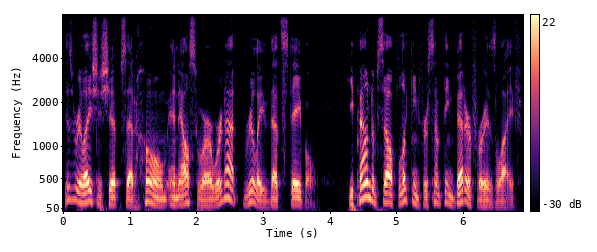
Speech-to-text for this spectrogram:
His relationships at home and elsewhere were not really that stable. He found himself looking for something better for his life,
